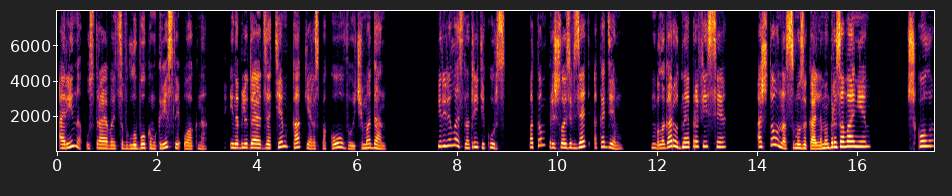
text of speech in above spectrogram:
Арина устраивается в глубоком кресле у окна и наблюдает за тем, как я распаковываю чемодан. Перевелась на третий курс. Потом пришлось взять академ. Благородная профессия. А что у нас с музыкальным образованием? Школа.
